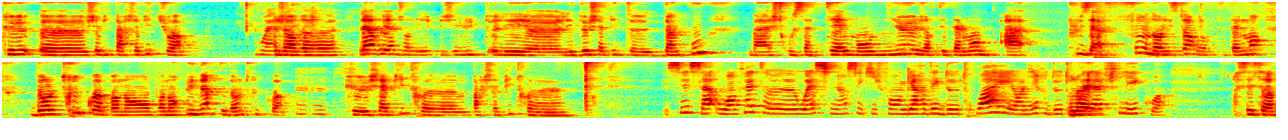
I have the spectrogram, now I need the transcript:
que euh, chapitre par chapitre, tu vois. Ouais, Genre, euh, là, regarde, j'ai lu les, euh, les deux chapitres d'un coup. bah, je trouve ça tellement mieux. Genre, t'es tellement à, plus à fond dans l'histoire. Genre, t'es tellement dans le truc, quoi. Pendant, pendant une heure, t'es dans le truc, quoi. Mm, mm. Que chapitre euh, par chapitre. C'est ça. Ou en fait, ouais, sinon c'est qu'il faut en garder deux, trois et en lire deux, trois Ouais. d'affilée, quoi. C'est ça.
